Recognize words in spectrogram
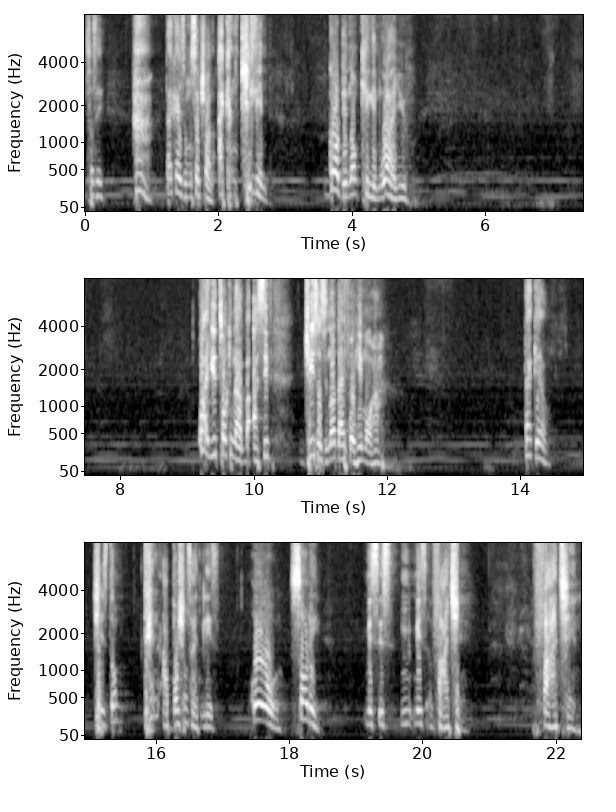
So say, ah, that guy is homosexual. I can kill him. God did not kill him. Why are you? Why are you talking about as if Jesus did not die for him or her? That girl, she's done 10 abortions at least. Oh, sorry, Mrs. Miss Virgin. Virgin.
